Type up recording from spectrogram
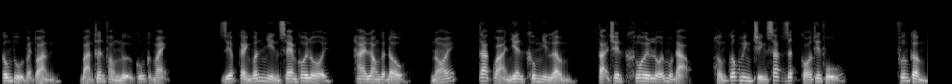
công thủ vẹn toàn, bản thân phòng ngự cũng cực mạnh. Diệp cảnh vân nhìn xem khôi lỗi hai lòng gật đầu, nói, ta quả nhiên không nhìn lầm, tại trên khôi lỗi một đạo, hồng cốc minh chính xác rất có thiên phú. Phương cầm,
